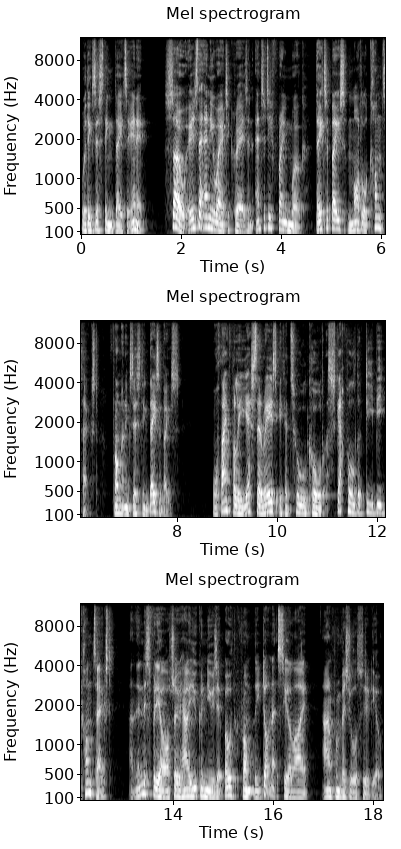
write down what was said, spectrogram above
with existing data in it. So is there any way to create an entity framework database model context from an existing database? Well, thankfully, yes, there is. It's a tool called Scaffold DB Context. And in this video, I'll show you how you can use it both from the .NET CLI and from Visual Studio.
